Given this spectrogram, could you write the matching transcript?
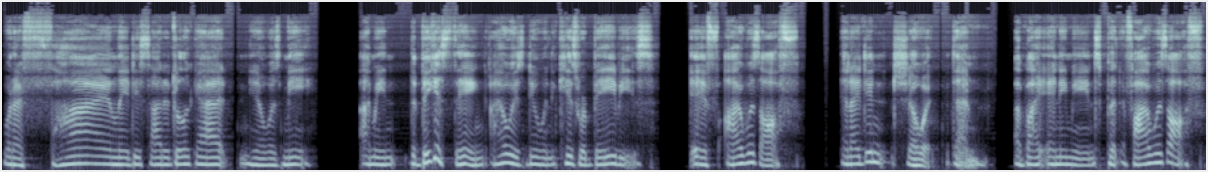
what I finally decided to look at, you know, was me. I mean, the biggest thing I always knew when the kids were babies, if I was off, and I didn't show it then uh, by any means, but if I was off,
